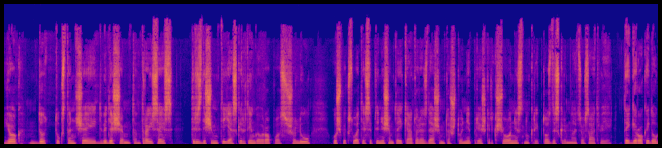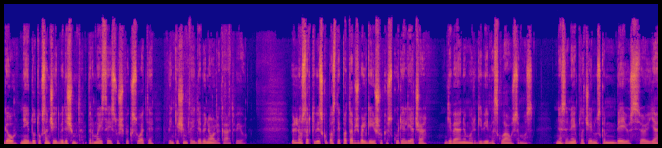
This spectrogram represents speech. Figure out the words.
jog 2022-aisiais 30 skirtingų Europos šalių užfiksuoti 748 prieš krikščionis nukreiptos diskriminacijos atvejai. Tai gerokai daugiau nei 2021-aisiais užfiksuoti 519 atvejų. Vilniaus arkivyskupas taip pat apžvelgia iššūkius, kurie liečia gyvenimo ir gyvybės klausimus. neseniai plačiai nuskambėjusioje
